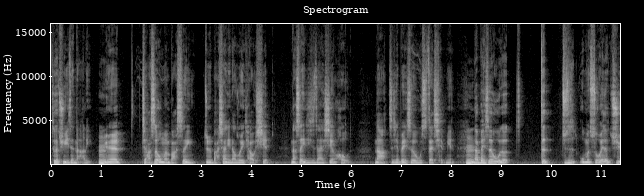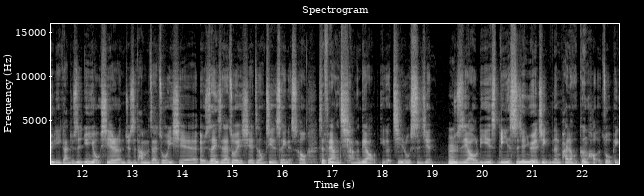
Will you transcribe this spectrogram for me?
这个距离在哪里？因为假设我们把摄影就是把相机当做一条线，那摄影机是站在线后的，那这些被摄物是在前面。嗯那被摄物的的，就是我们所谓的距离感，就是因为有些人就是他们在做一些，有些摄影师在做一些这种纪实摄影的时候，是非常强调一个记录事件。就是要离离事件越近，能拍到更好的作品。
